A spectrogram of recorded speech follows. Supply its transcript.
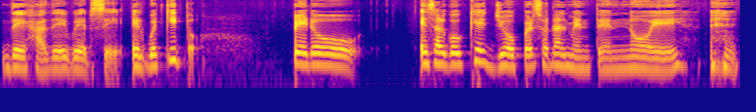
deja de verse el huequito. Pero es algo que yo personalmente no he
